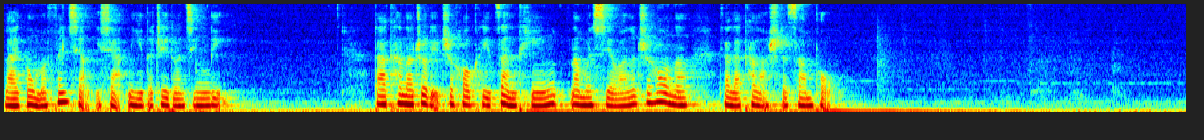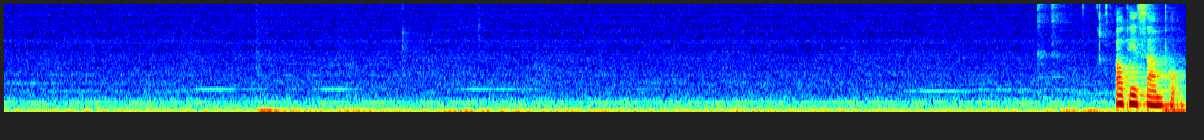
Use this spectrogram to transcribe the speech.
来跟我们分享一下你的这段经历。大家看到这里之后可以暂停，那么写完了之后呢，再来看老师的 sample。Okay, sample.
